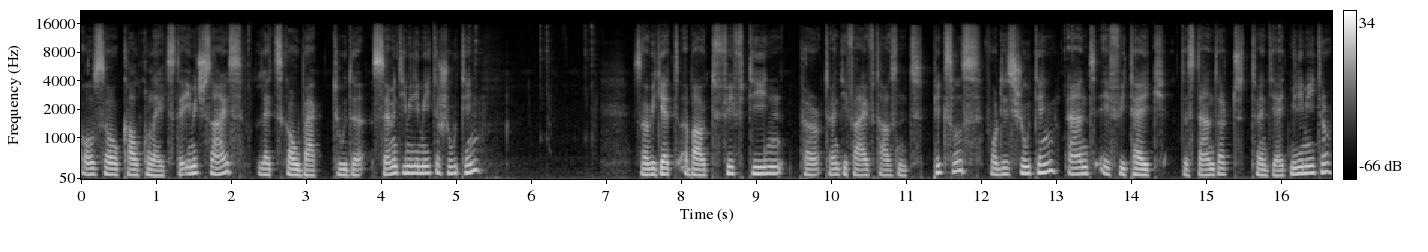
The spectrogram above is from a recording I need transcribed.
also calculates the image size. Let's go back to the 70mm shooting. So we get about 15 per 25,000 pixels for this shooting. And if we take the standard 28mm,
